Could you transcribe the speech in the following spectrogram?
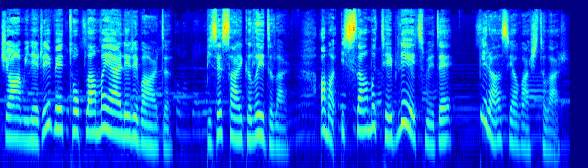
Camileri ve toplanma yerleri vardı. Bize saygılıydılar. Ama İslam'ı tebliğ etmede biraz yavaştılar.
